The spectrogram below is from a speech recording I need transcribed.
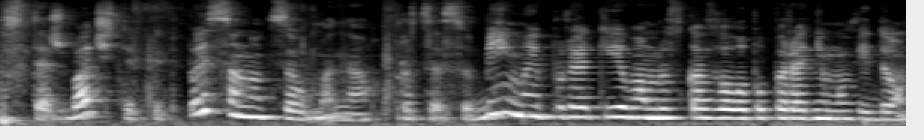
Ось теж, бачите, підписано. Це у мене процес обійми, про який я вам розказувала в попередньому відео.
